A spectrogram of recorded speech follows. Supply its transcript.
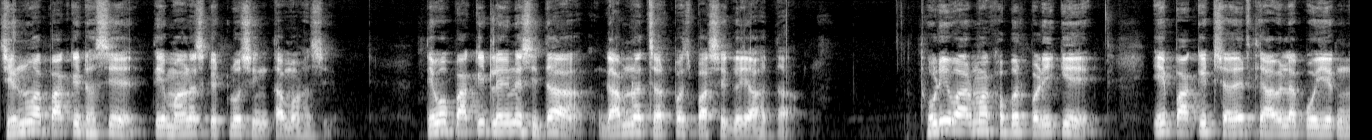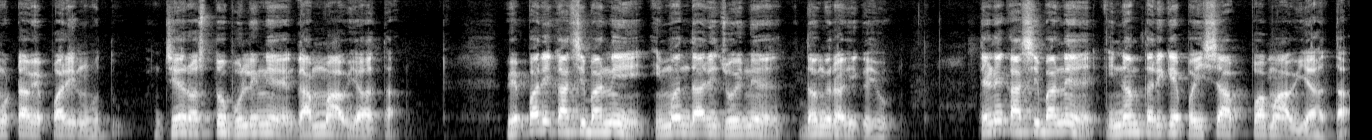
જેનું આ પાકીટ હશે તે માણસ કેટલો ચિંતામાં હશે. તેઓ પાકીટ લઈને સીધા ગામના સરપંચ પાસે ગયા હતા. થોડી વારમાં ખબર પડી કે એ પાકીટ શહેરથી આવેલા કોઈ એક મોટા વેપારીનું હતું, જે રસ્તો ભૂલીને ગામમાં આવ્યા હતા. વેપારી કાશીબાની ઈમાનદારી જોઈને દંગ રહી ગયો. તેણે કાશીબાને ઇનામ તરીકે પૈસા આપવામાં આવ્યા હતા.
